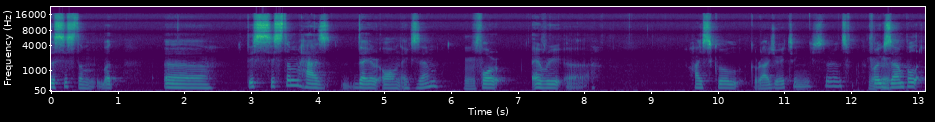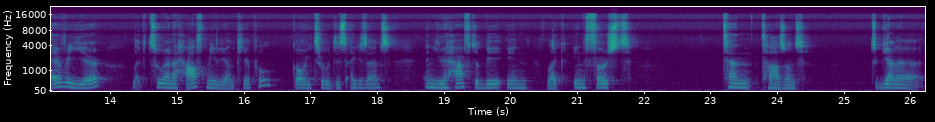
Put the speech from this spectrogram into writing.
the system, but uh, this system has their own exam Hmm. for every uh, high school graduating students. For Okay. example, every year, like two and a half million people going through these exams, and you have to be in like in first ten thousand to get a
